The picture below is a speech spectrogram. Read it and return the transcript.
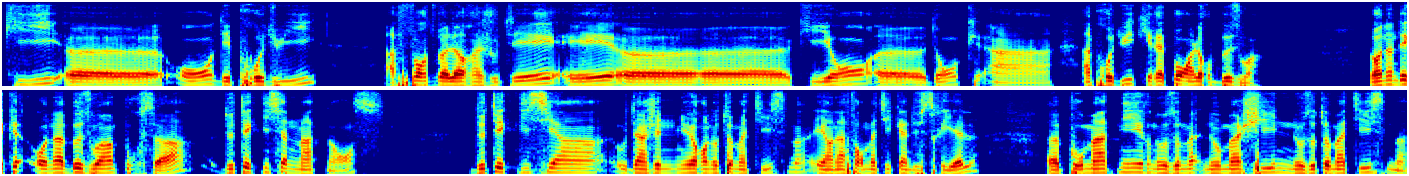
qui ont des produits à forte valeur ajoutée et qui ont donc un, produit qui répond à leurs besoins. A, on a besoin pour ça de techniciens de maintenance, de techniciens ou d'ingénieurs en automatisme et en informatique industrielle. Euh, pour maintenir nos, machines, nos automatismes,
